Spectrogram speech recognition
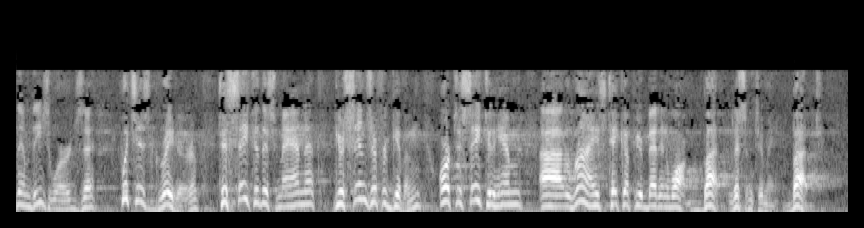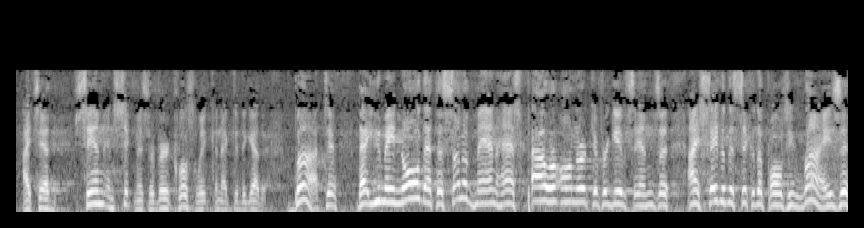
Them these words, uh, which is greater, to say to this man, your sins are forgiven, or to say to him, uh, rise, take up your bed and walk. But, listen to me, but, I said, sin and sickness are very closely connected together. But, uh, that you may know that the Son of Man has power on earth to forgive sins. Uh, I say to the sick of the palsy, rise, uh,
